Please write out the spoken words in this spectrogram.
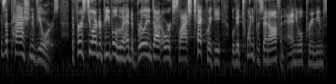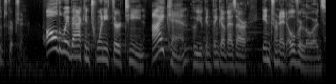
is a passion of yours. The first 200 people who head to brilliant.org slash techquickie will get 20% off an annual premium subscription. All the way back in 2013, ICANN, who you can think of as our internet overlords,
